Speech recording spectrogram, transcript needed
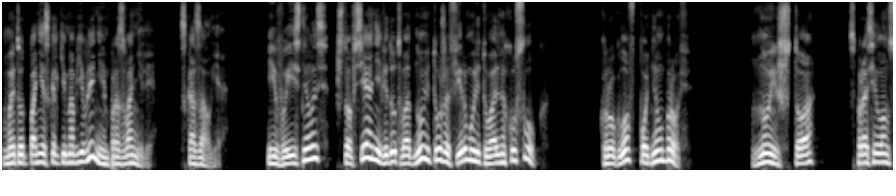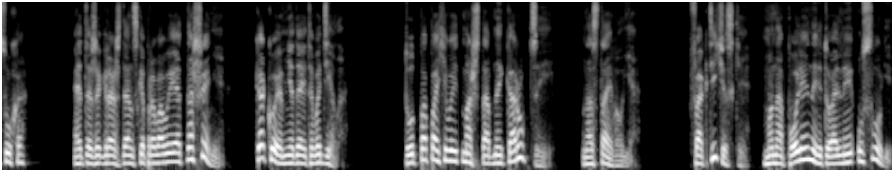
«Мы тут по нескольким объявлениям прозвонили», — сказал я. И выяснилось, что все они ведут в одну и ту же фирму ритуальных услуг. Круглов поднял бровь. «Ну и что?» — спросил он сухо. «Это же гражданско-правовые отношения. Какое мне до этого дело?» «Тут попахивает масштабной коррупцией», — настаивал я. «Фактически, монополия на ритуальные услуги.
